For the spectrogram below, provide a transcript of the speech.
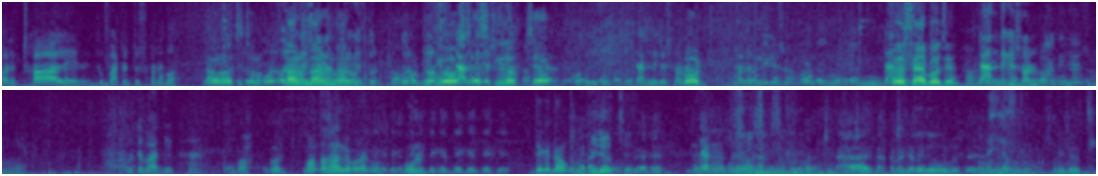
কন্ট্রোলে তুই পাটা একটু সরা দারুণ হচ্ছে চলো। ভিডিও হচ্ছে হচ্ছে। ডান দিকে ভালো স্যার বলছে? ডান দিকে সরো ওটা বাদিক হ্যাঁ বাহ গুড মাথা ঠান্ডা করে কুল দেখে দাও হচ্ছে দেখো ভিডিও হচ্ছে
